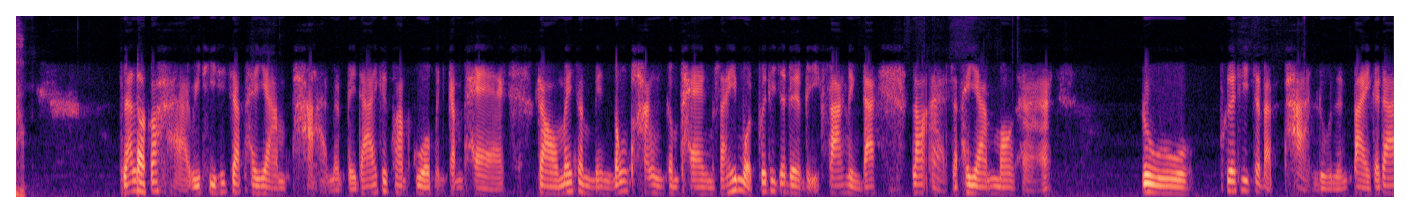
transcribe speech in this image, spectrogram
ครับแล้วเราก็หาวิธีที่จะพยายามผ่านมันไปได้คือความกลัวเหมือนกำแพง เราไม่จำเป็นต้องพังกำแพงซะให้หมดเพื่อที่จะเดินไปอีกฟากหนึ่งได้ เราอาจจะพยายามมองหา รูเพื่อที่จะแบบผ่านรูนั้นไปก็ได้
